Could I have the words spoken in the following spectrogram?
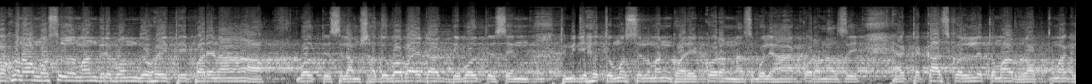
কখনো মুসলমানদের বন্ধু হইতে পারে না। বলতেছিলাম, সাধু বাবাই ডাক দিয়ে বলতেছেন, তুমি যেহেতু মুসলমান, ঘরে কোরআন আছে বলে হ্যাঁ কোরআন আছে। একটা কাজ করলে তোমার রব তোমাকে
